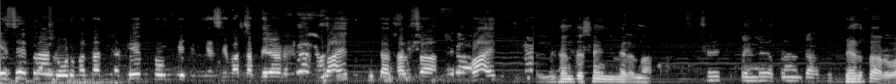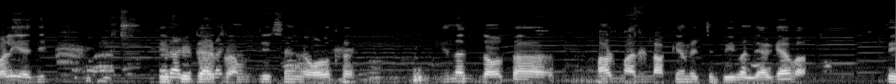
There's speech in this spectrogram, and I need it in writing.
ਇਸੇ ਤਰ੍ਹਾਂ ਲੋੜਵੰਦਾਂ ਦੀ ਅੱਗੇ ਤੋਂ ਇਹ ਜਿਹੜੀਆਂ ਸੇਵਾ ਕਰਦੇ ਰਹਿਣ। ਵਾਹਿਗੁਰੂ ਜੀ ਕਾ ਖਾਲਸਾ ਵਾਹਿਗੁਰੂ ਲਖਿੰਦਰ ਸਿੰਘ ਜੀ ਮੇਰਾ ਨਾਮ। ਸਰ ਪਿੰਡ ਆਪਣਾ ਦੱਸ ਪਿੰਡ ਧਾਰੋਵਾਲੀ ਹੈ ਜੀ। Deputy director Amarjit Singh Aulakh. ਇਹਨਾਂ ਦੀ ਦੌਲਤ ਹੜ੍ਹ ਮਾਰੇ ਇਲਾਕਿਆਂ ਵਿੱਚ ਵੀ ਵੰਡਿਆ ਗਿਆ ਵਾ। ਤੇ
